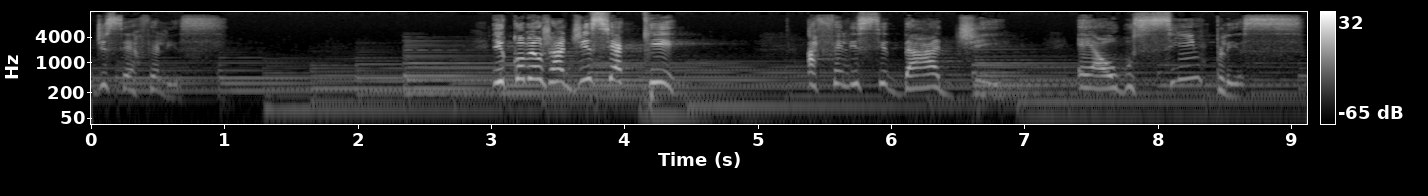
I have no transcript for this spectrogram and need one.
de ser feliz. E como eu já disse aqui, a felicidade é algo simples.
